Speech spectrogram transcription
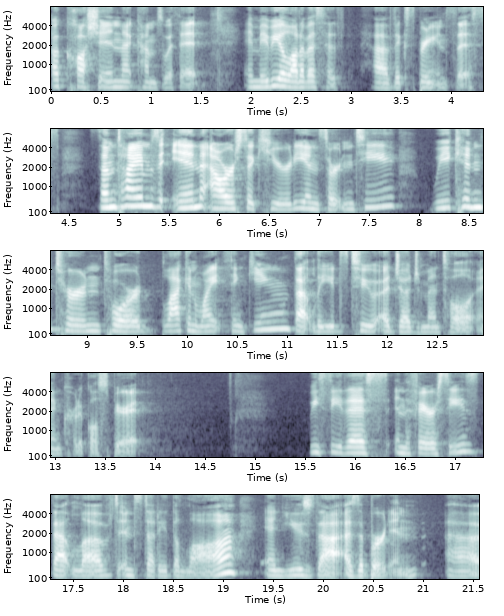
a caution that comes with it. And maybe a lot of us have, have experienced this. Sometimes in our security and certainty, we can turn toward black and white thinking that leads to a judgmental and critical spirit. We see this in the Pharisees that loved and studied the law and used that as a burden uh,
